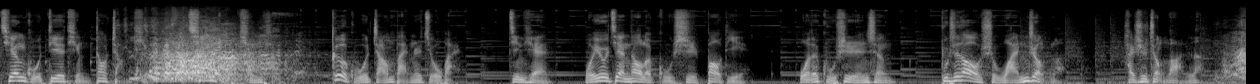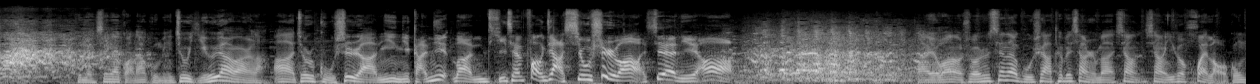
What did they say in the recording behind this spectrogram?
千股跌停到涨停，千股停牌，个股涨百分之九百。今天我又见到了股市暴跌，我的股市人生不知道是完整了，还是整完了。真的，现在广大股民就一个愿望了啊，就是股市啊，你你赶紧吧，你提前放假休市吧，谢谢你啊。啊，有网友说说现在股市啊，特别像什么？像像一个坏老公。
